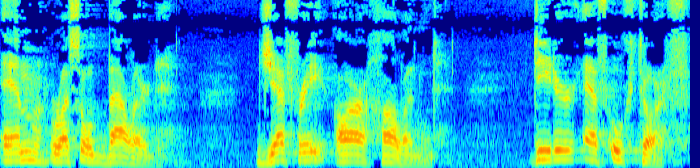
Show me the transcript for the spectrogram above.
M. Russell Ballard, Jeffrey R. Holland, Dieter F. Uchtdorf,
